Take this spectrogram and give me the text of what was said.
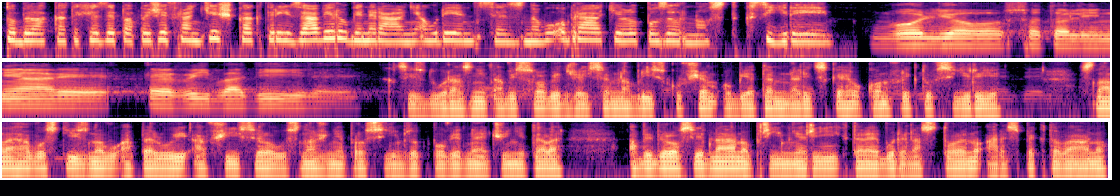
To byla katecheze papeže Františka, který v závěru generální audience znovu obrátil pozornost k Sýrii. E Chci zdůraznit a vyslovit, že jsem na blízku všem obětem nelidského konfliktu v Sýrii. S naléhavostí znovu apeluji a vší silou snažně prosím zodpovědné činitele, aby bylo sjednáno příměří, které bude nastoleno a respektováno,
